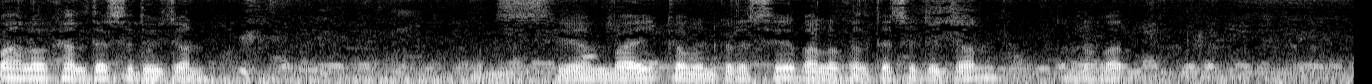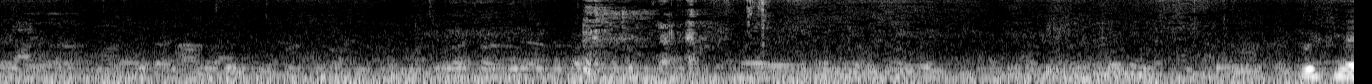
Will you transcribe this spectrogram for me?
ভালো খেলতেছে দুইজন সিয়াম ভাই কমেন্ট করেছে ভালো খেলতেছে দুজন ধন্যবাদ কে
